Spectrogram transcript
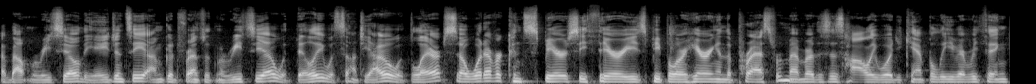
about Mauricio, the agency. I'm good friends with Mauricio, with Billy, with Santiago, with Blair. So whatever conspiracy theories people are hearing in the press, remember this is Hollywood. You can't believe everything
